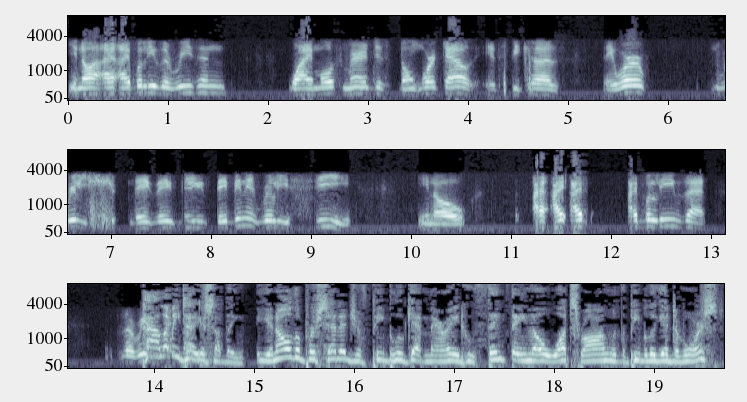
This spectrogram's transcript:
you know, I, I believe the reason why most marriages don't work out it's because they were really sh- they, they they they didn't really see, you know, I, I, I, I believe that the reason... Pal, let me tell you something. You know the percentage of people who get married who think they know what's wrong with the people who get divorced?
